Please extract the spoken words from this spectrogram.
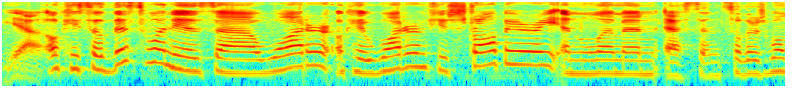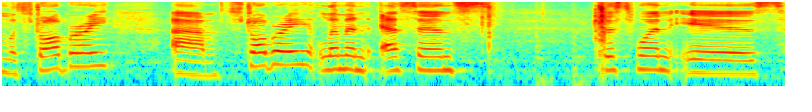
Yeah, okay, so this one is uh, water, okay, water infused strawberry and lemon essence. So there's one with strawberry, um, strawberry, lemon essence. This one is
